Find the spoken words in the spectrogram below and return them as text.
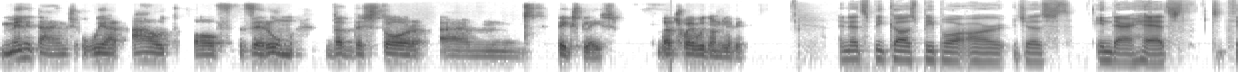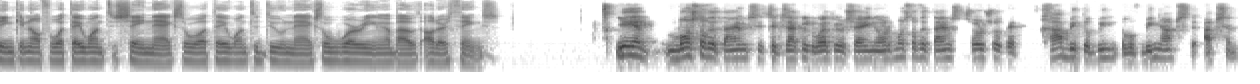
Many times we are out of the room that the store um, takes place. That's why we don't leave it. And that's because people are just in their heads thinking of what they want to say next or what they want to do next or worrying about other things. Yeah, most of the times it's exactly what you're saying, or most of the times it's also the habit of being, of being absent.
